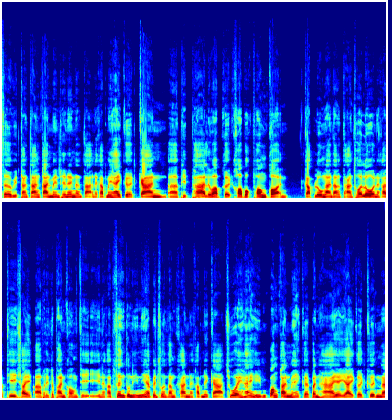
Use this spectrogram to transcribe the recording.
service ต่างๆ การ Maintenance ต่างๆนะครับไม่ให้เกิดการผิดพลาดหรือว่าเกิดข้อบกพร่องก่อน กับโรงงานต่างๆ ทั่วโลกนะครับที่ใช้ผลิตภัณฑ์ของ GE นะครับซึ่งตรงนี้เนี่ยเป็นส่วนสำคัญนะครับในการช่วยให้ป้องกันไม่ให้เกิดปัญหาใหญ่ ๆ เกิดขึ้นใน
